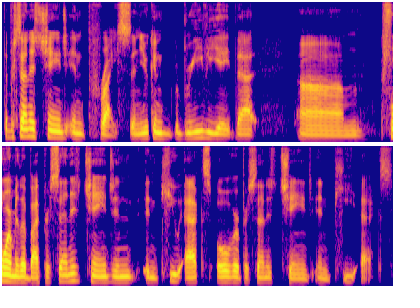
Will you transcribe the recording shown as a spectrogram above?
the percentage change in price. And you can abbreviate that um, formula by percentage change in, in QX over percentage change in PX.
